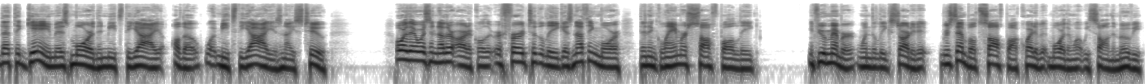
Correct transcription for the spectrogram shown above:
that the game is more than meets the eye, although what meets the eye is nice too. Or there was another article that referred to the league as nothing more than a glamour softball league. If you remember when the league started, it resembled softball quite a bit more than what we saw in the movie.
